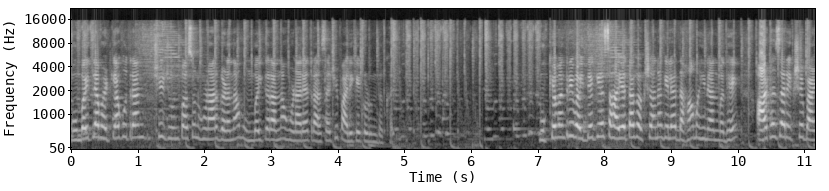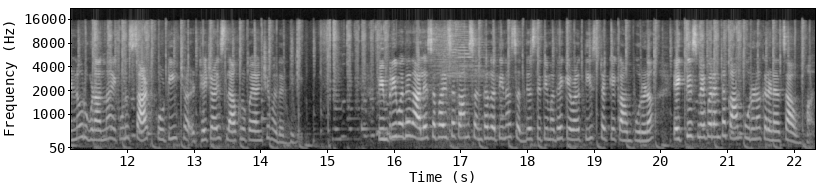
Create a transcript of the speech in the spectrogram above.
मुंबईतल्या भटक्या कुत्र्यांची जूनपासून होणार गणना मुंबईकरांना होणाऱ्या त्रासाची पालिकेकडून दखल. मुख्यमंत्री वैद्यकीय सहाय्यता कक्षानं गेल्या दहा महिन्यांमध्ये आठ हजार एकशे ब्याण्णव रुग्णांना एकूण साठ कोटी अठ्ठेचाळीस लाख रुपयांची मदत दिली. पिंपरीमध्ये नालेसफाईचं काम संथगतीनं सद्यस्थितीमध्ये केवळ तीस टक्के काम पूर्ण एकतीस मे पर्यंत काम पूर्ण करण्याचं आव्हान.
